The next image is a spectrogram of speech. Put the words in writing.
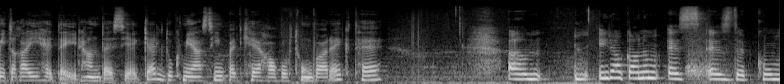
մի տղայի հետ է իր հանդես եկել, դուք միասին պետք է հաղորդում վարեք, թե իրականում այս այս դեպքում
